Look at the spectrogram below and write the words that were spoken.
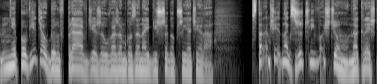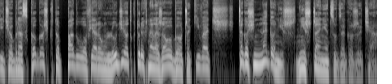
Nie powiedziałbym wprawdzie, że uważam go za najbliższego przyjaciela – Staram się jednak z życzliwością nakreślić obraz kogoś, kto padł ofiarą ludzi, od których należałoby oczekiwać czegoś innego niż niszczenie cudzego życia.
